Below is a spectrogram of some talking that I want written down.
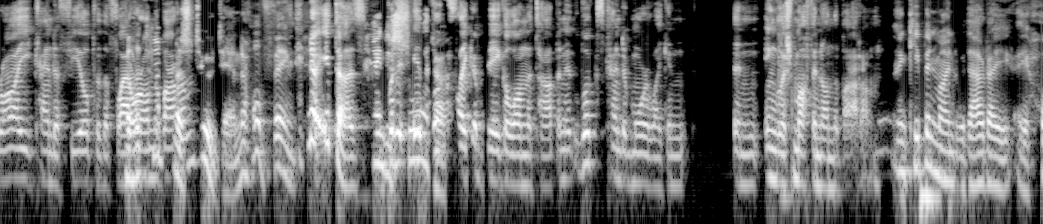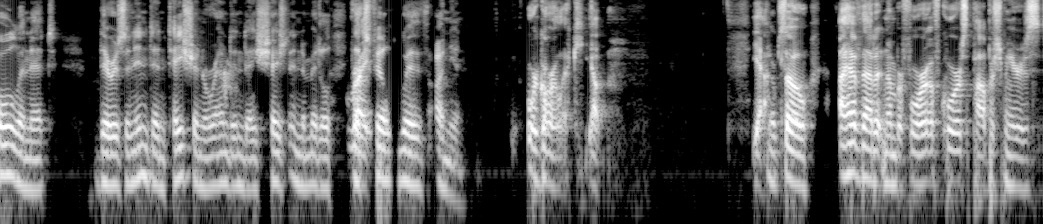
rawy kind of feel to the flour on the top does bottom. too, Dan. The whole thing No, it does, but it, it looks like a bagel on the top, and it looks kind of more like an an English muffin on the bottom. And keep in mind, without a, a hole in it, there is an indentation around indentation in the middle that's Right. filled with onion. or garlic. Yep. Yeah. Okay. So I have that at number four. Of course, Papa Schmears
